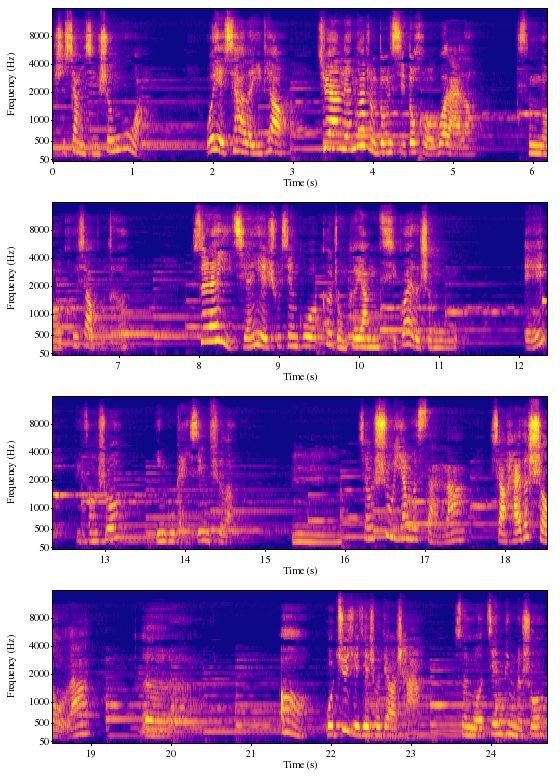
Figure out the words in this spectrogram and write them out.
是象形生物啊！我也吓了一跳，居然连那种东西都活过来了。森罗哭笑不得。虽然以前也出现过各种各样奇怪的生物，哎，比方说，银谷感兴趣了。嗯，像树一样的伞啦，小孩的手啦，呃，哦。我拒绝接受调查，森罗坚定地说：“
